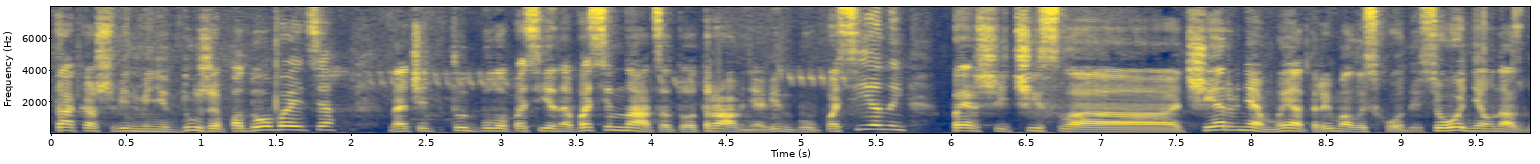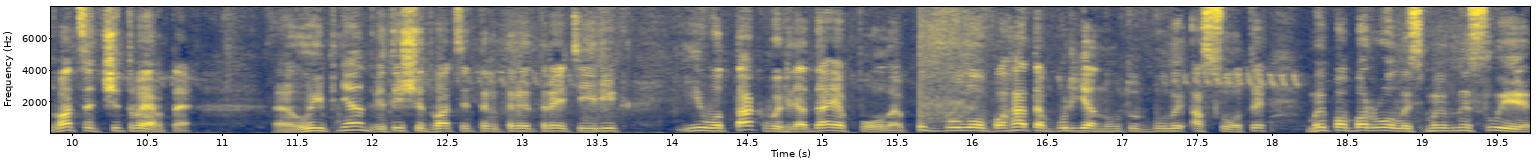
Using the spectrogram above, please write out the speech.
Також він мені дуже подобається. Значить, тут було посіяно 18 травня. Він був посіяний. Перші числа червня ми отримали сходи. Сьогодні у нас 24 липня 2023 рік. І от так виглядає поле. Тут було багато бур'яну, тут були асоти. Ми поборолись, ми внесли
